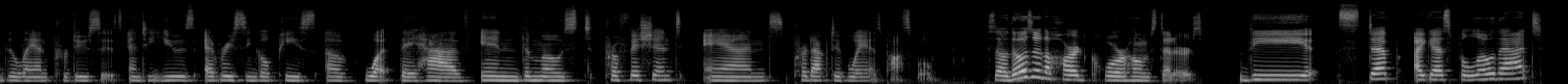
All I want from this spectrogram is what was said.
the land produces and to use every single piece of what they have in the most proficient and productive way as possible. So, those are the hardcore homesteaders. The step i guess below that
